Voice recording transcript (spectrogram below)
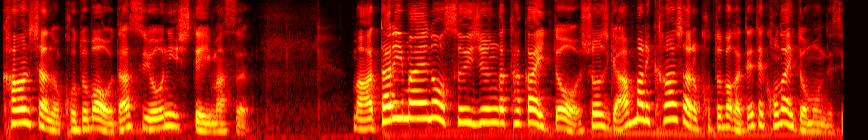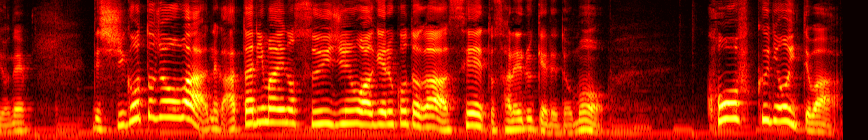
感謝の言葉を出すようにしています。まあ当たり前の水準が高いと正直あんまり感謝の言葉が出てこないと思うんですよね。で仕事上はなんか当たり前の水準を上げることが正とされるけれども幸福においては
